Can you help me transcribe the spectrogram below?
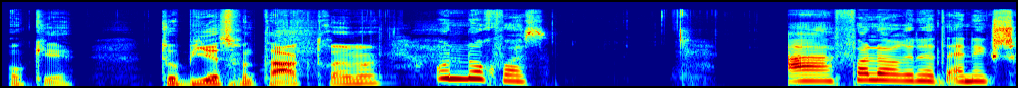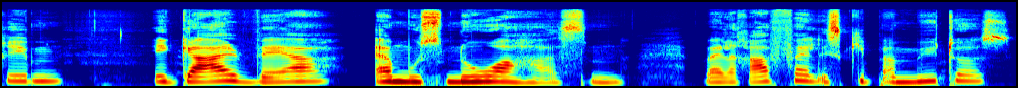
okay. Tobias von Tagträumer. Und noch was. Eine Followerin hat eine geschrieben, egal wer, er muss Noah hassen. Weil Raphael, es gibt einen Mythos,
